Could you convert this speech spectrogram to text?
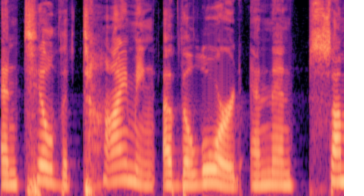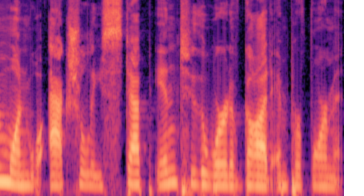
until the timing of the Lord, and then someone will actually step into the Word of God and perform it.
